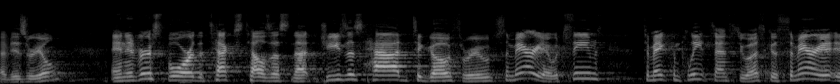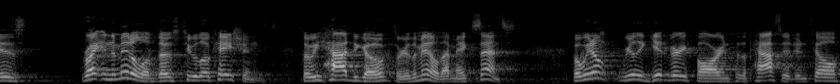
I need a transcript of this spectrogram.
of Israel. And in verse 4, the text tells us that Jesus had to go through Samaria, which seems to make complete sense to us because Samaria is right in the middle of those two locations. So he had to go through the middle. That makes sense. But we don't really get very far into the passage until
